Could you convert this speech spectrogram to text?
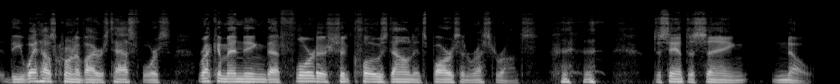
The White House Coronavirus Task Force recommending that Florida should close down its bars and restaurants. DeSantis saying no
